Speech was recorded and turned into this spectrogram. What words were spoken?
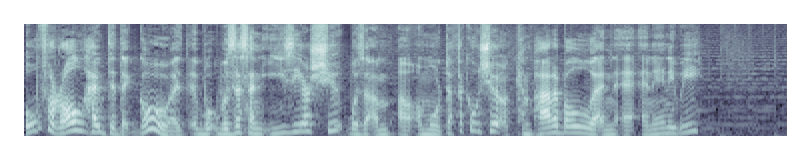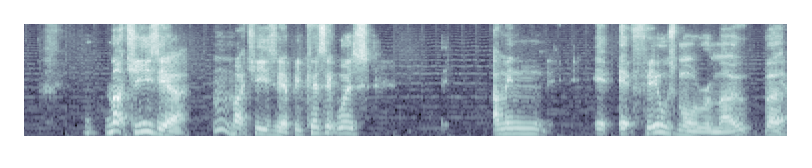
Overall, how did it go? Uh, Was this an easier shoot? Was it a, a, a more difficult shoot? Or comparable in in any way? Much easier Hmm. much easier because it was i mean it, it feels more remote but Yeah.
